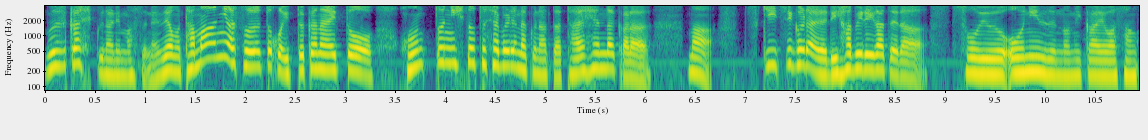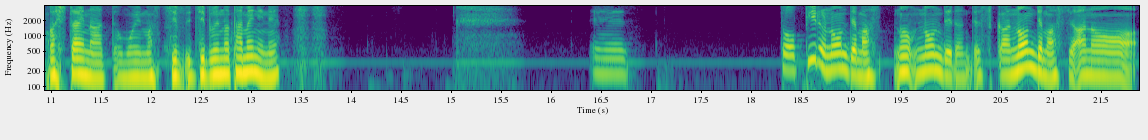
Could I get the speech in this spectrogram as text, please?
難しくなりますね。でもたまにはそういうとこ行っとかないと、本当に人と喋れなくなったら大変だから、まあ、月1ぐらいでリハビリがてら、そういう大人数飲み会は参加したいなって思います。自自分のためにね。と、ピル飲んでます、の飲んでるんですか？飲んでます。あの、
